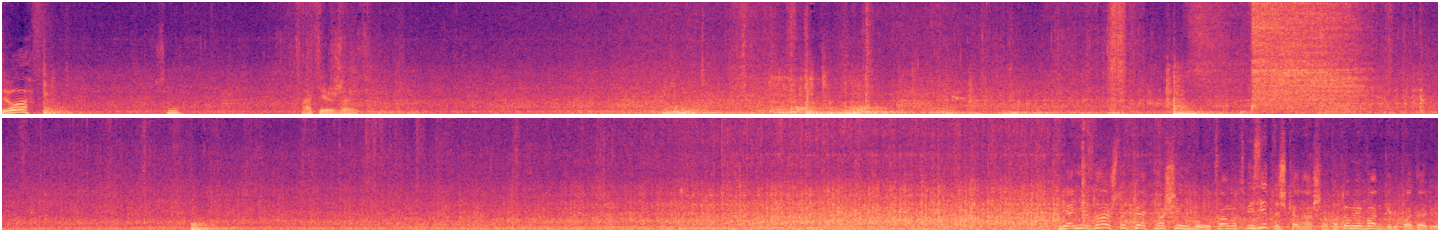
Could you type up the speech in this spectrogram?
Все. Все. Отъезжает. Знаю, что пять машин будет. Вам вот визиточка наша, а потом я Евангелие подарю.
